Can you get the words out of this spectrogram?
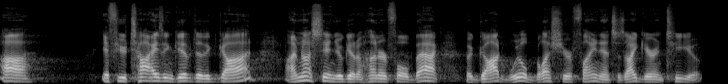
Uh, if you tithe and give to the God, I'm not saying you'll get a hundredfold back, but God will bless your finances, I guarantee you.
